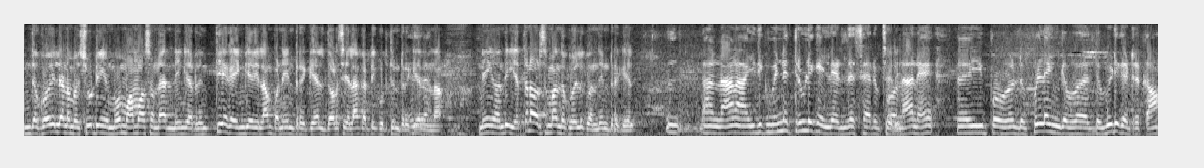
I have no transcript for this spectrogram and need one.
இந்த கோயிலில் நம்ம ஷூட்டிங் போது மாமா சொன்னார் நீங்கள் நித்திய கைங்கரியெல்லாம் பண்ணிட்டு இருக்கேள் துளசியெல்லாம் கட்டி கொடுத்துட்டு இருக்கேள்னா நீங்கள் வந்து எத்தனை வருஷமா இந்த கோயிலுக்கு வந்துட்டு இருக்கேள் நான் நான் இதுக்கு முன்ன திருவிழிகையில் இருந்தேன் சார். இப்போ. நான் இப்போ இந்த பிள்ளை இங்கே வீடு கட்டிருக்கான்.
